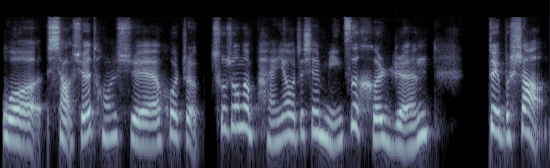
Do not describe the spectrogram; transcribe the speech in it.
我小学同学或者初中的朋友，这些名字和人对不上，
